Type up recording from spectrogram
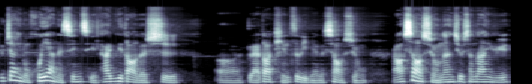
就这样一种灰暗的心情。他遇到的是，呃，来到亭子里面的笑熊，然后笑熊呢，就相当于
